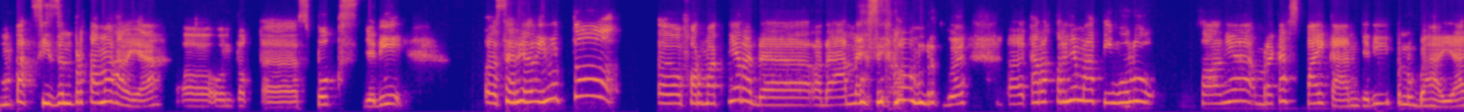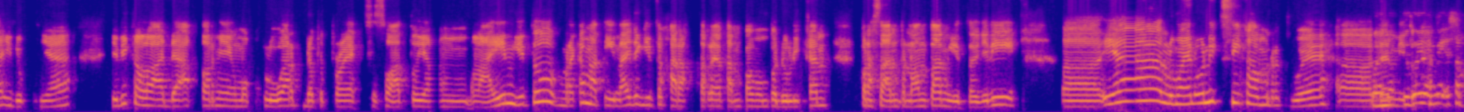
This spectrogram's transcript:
empat season pertama kali ya eh, untuk eh, Spooks. Jadi eh, serial ini tuh eh, formatnya rada rada aneh sih kalau menurut gue. Eh, karakternya mati mulu soalnya mereka spy kan, jadi penuh bahaya hidupnya. Jadi kalau ada aktornya yang mau keluar dapat proyek sesuatu yang lain gitu, mereka matiin aja gitu karakternya tanpa mempedulikan perasaan penonton gitu. Jadi uh, ya lumayan unik sih kalau menurut gue. Uh, Banyak dan juga itu, ya Mi 10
